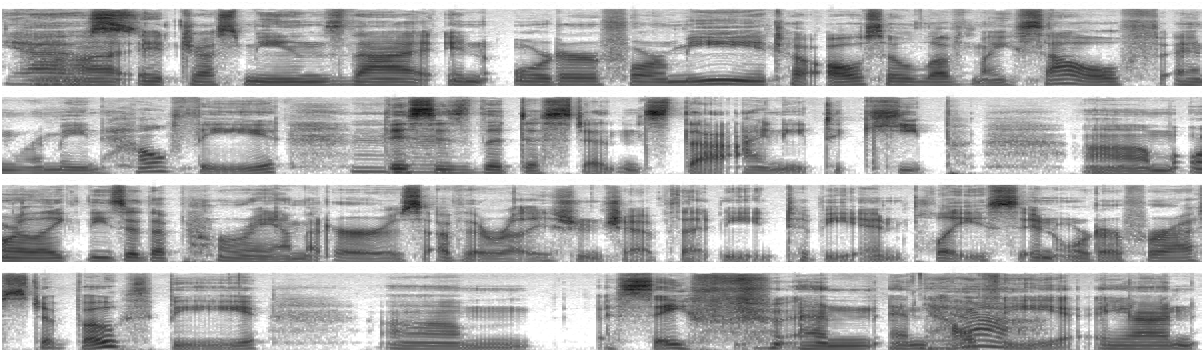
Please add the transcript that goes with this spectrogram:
Yes. Uh, it just means that in order for me to also love myself and remain healthy, this Mm-hmm. is the distance that I need to keep. Um, or like these are the parameters of the relationship that need to be in place in order for us to both be um, safe and, and Yeah. healthy. And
